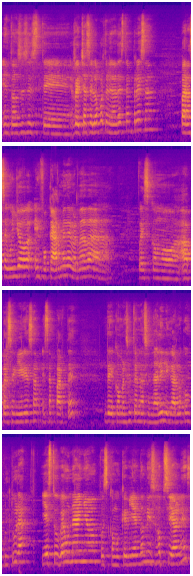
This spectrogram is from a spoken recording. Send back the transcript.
entonces este, rechacé la oportunidad de esta empresa para, según yo, enfocarme de verdad a, pues como a perseguir esa, esa parte de comercio internacional y ligarlo con cultura. Y estuve un año pues como que viendo mis opciones,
